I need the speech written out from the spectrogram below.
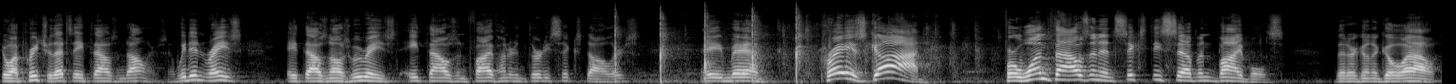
So, a preacher, that's $8,000. And we didn't raise $8,000, we raised $8,536. Amen. Praise God for 1,067 Bibles that are going to go out.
